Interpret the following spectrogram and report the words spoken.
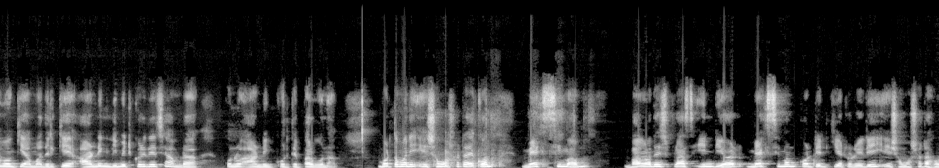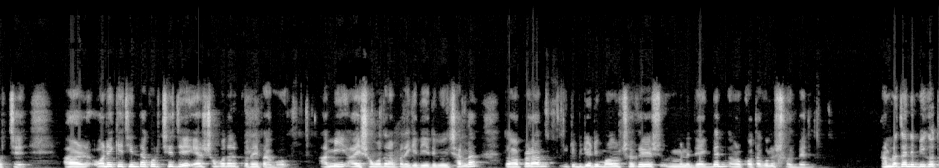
এবং কি আমাদেরকে আর্নিং লিমিট করে দিয়েছে, আমরা কোনো আর্নিং করতে পারব না। বর্তমানে এই সমস্যাটা এখন ম্যাক্সিমাম বাংলাদেশ প্লাস ইন্ডিয়ার ম্যাক্সিমাম কন্টেন্ট ক্রিয়েটরেরই এই সমস্যাটা হচ্ছে। আর অনেকে চিন্তা করছে যে এর সমাধান কোথায় পাবো? আমি এই সমাধান আপনাদেরকে দিয়ে দেবো ইনশাল্লাহ তো আপনারা একটু ভিডিওটি মনোযোগ সহকারে মানে দেখবেন আমার কথাগুলো শুনবেন। আমরা জানি বিগত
